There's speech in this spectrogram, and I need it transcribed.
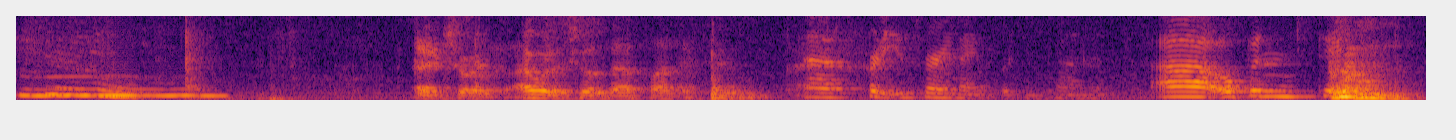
Good choice. I would have chose that planet too. Uh, it's pretty. It's a very nice looking planet. Uh, open table.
